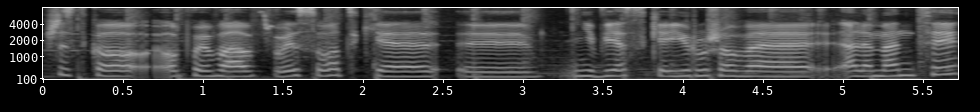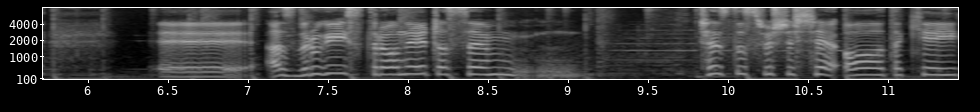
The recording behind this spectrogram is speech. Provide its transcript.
wszystko opływa w słodkie, y, niebieskie i różowe elementy. Y, a z drugiej strony czasem często słyszy się o takiej,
